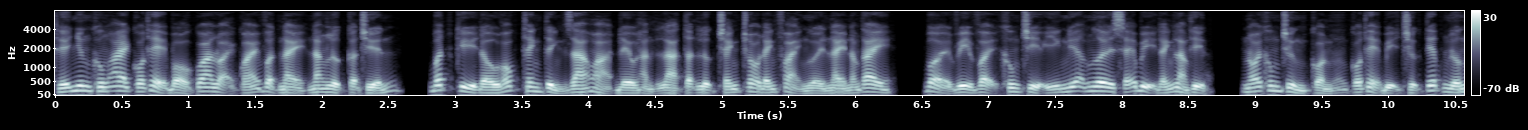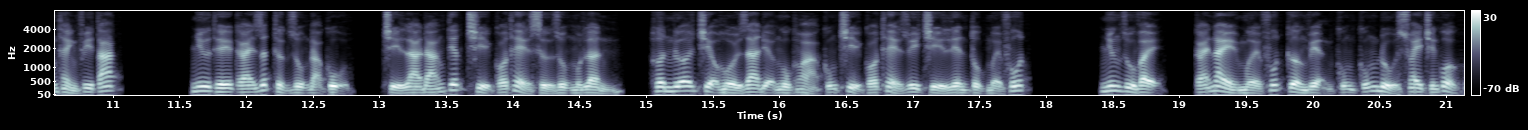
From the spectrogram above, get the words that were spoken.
Thế nhưng không ai có thể bỏ qua loại quái vật này năng lực cận chiến, bất kỳ đầu góc thanh tỉnh ra hỏa đều hẳn là tận lực tránh cho đánh phải người này nắm tay, bởi vì vậy không chỉ ý nghĩa ngươi sẽ bị đánh làm thịt nói không chừng còn có thể bị trực tiếp nướng thành phi tát. Như thế cái rất thực dụng đạo cụ, chỉ là đáng tiếc chỉ có thể sử dụng một lần, hơn nữa triệu hồi ra địa ngục hỏa cũng chỉ có thể duy trì liên tục mười phút. Nhưng dù vậy, cái này mười phút cường viện cũng cũng đủ xoay chiến cuộc,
